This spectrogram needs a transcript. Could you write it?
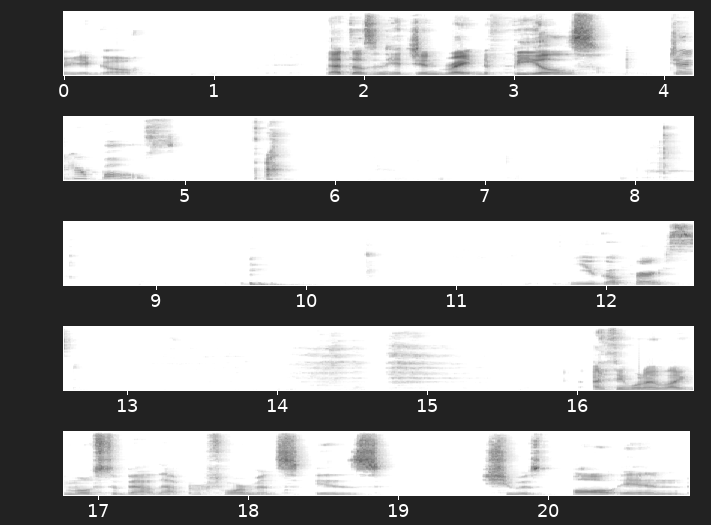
There you go. That doesn't hit you right in the feels. Jigger balls. You go first. I think what I like most about that performance is she was all in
